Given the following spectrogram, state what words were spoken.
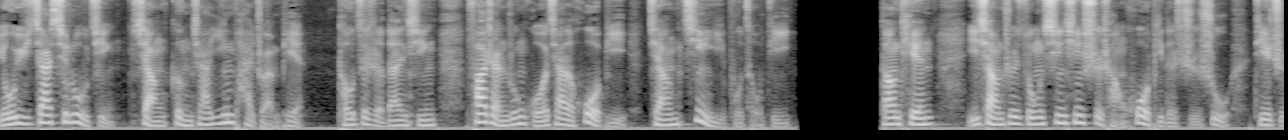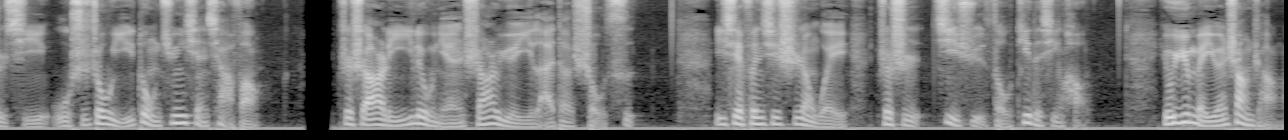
由于加息路径向更加鹰派转变，投资者担心发展中国家的货币将进一步走低。当天，一项追踪新兴市场货币的指数跌至其50周移动均线下方，这是2016年12月以来的首次。一些分析师认为这是继续走低的信号。由于美元上涨，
